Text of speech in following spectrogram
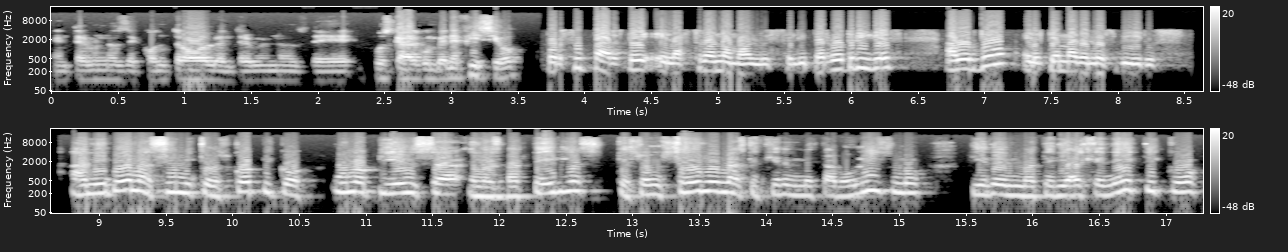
en términos de control o en términos de buscar algún beneficio. Por su parte, el astrónomo Luis Felipe Rodríguez abordó el tema de los virus. A nivel así microscópico, uno piensa en las bacterias, que son células que tienen metabolismo, tienen material genético,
